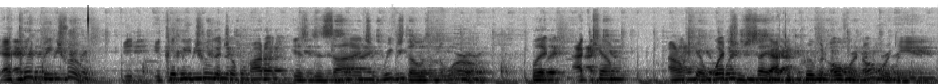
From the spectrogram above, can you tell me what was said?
that could be true. It, it could be true that your product is designed to reach those in the world. But I can't I don't care what you say, I can prove it over and over again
